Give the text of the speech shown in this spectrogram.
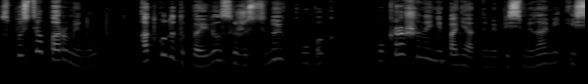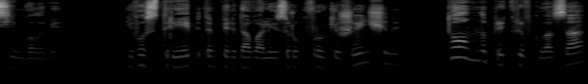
Спустя пару минут откуда-то появился жестяной кубок, украшенный непонятными письменами и символами. Его с трепетом передавали из рук в руки женщины, томно прикрыв глаза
